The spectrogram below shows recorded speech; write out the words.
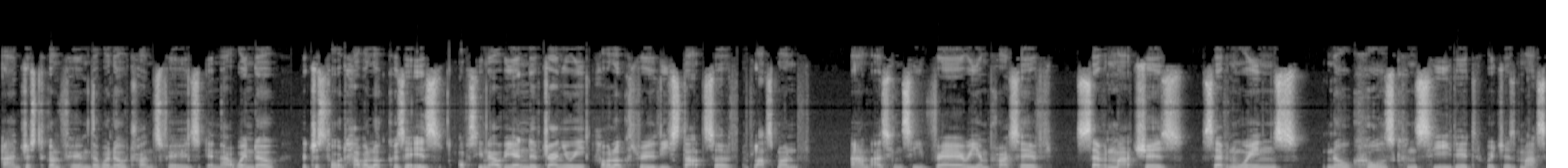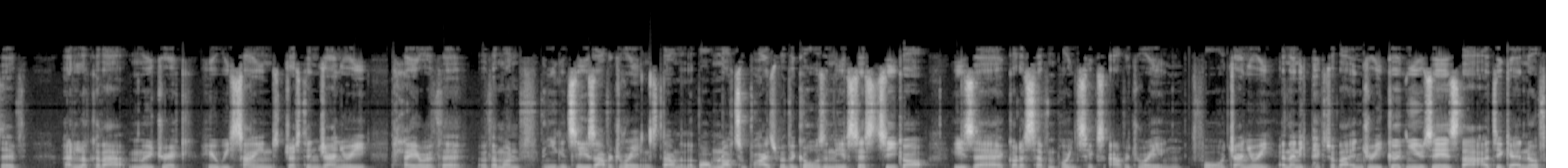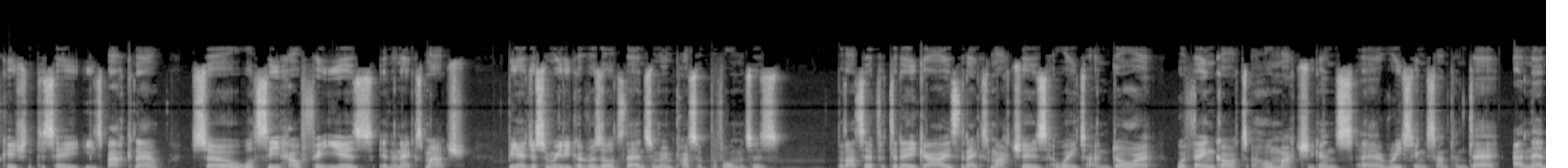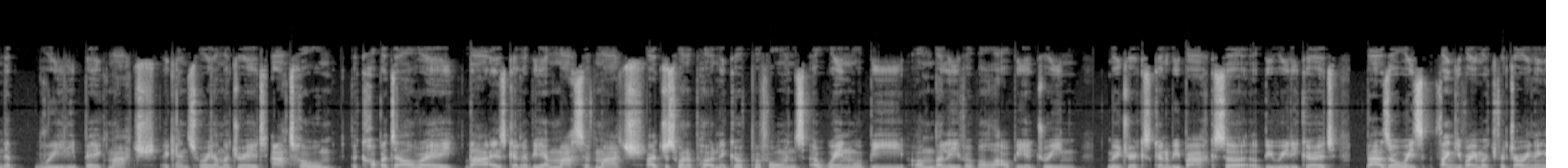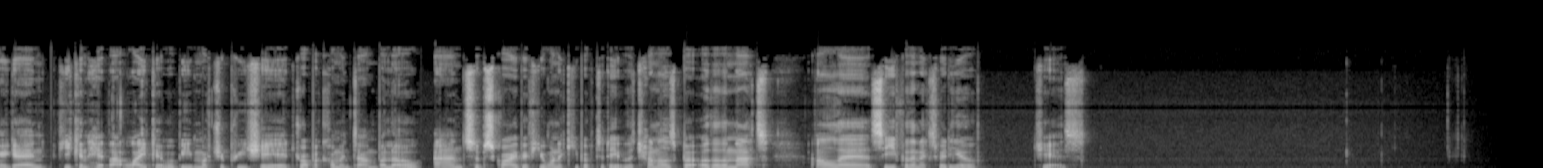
And just to confirm, there were no transfers in that window. But just thought I'd have a look because it is obviously now the end of January. Have a look through the stats of, of last month. And as you can see, very impressive. Seven matches, seven wins, no goals conceded, which is massive. And look at that, Mudryk, who we signed just in January, player of the of the month. And you can see his average ratings down at the bottom. Not surprised with the goals and the assists he got. He's uh, got a 7.6 average rating for January. And then he picked up that injury. Good news is that I did get a notification to say he's back now. So we'll see how fit he is in the next match. But yeah, just some really good results there and some impressive performances. But that's it for today, guys. The next match is away to Andorra. We've then got a home match against uh, Racing Santander, and then the really big match against Real Madrid at home, the Copa del Rey. That is going to be a massive match. I just want to put in a good performance. A win would be unbelievable. That would be a dream Mudryk's going to be back, so it'll be really good. But as always, thank you very much for joining again. If you can hit that like, it would be much appreciated. Drop a comment down below and subscribe if you want to keep up to date with the channels. But other than that, I'll uh, see you for the next video. Cheers.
